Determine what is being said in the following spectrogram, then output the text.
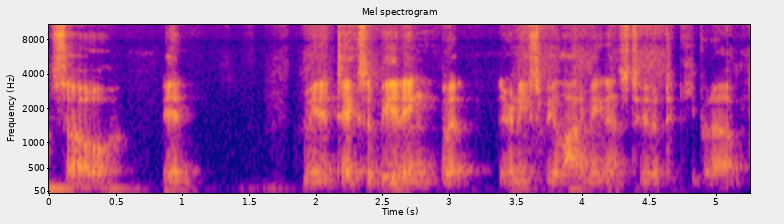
so it i mean it takes a beating but there needs to be a lot of maintenance to to keep it up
